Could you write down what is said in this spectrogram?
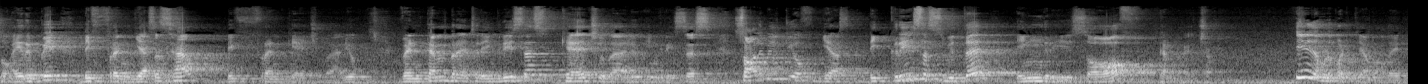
so I repeat different gases have different KH value. When temperature increases, KH value increases. Solubility of gas decreases with the increase of temperature. ഇനി നമ്മൾ പഠിക്കാൻ പോകുന്നത്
